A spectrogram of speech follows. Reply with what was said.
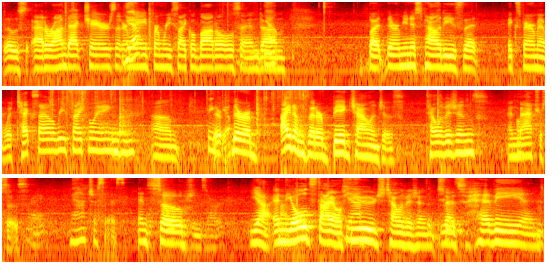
those Adirondack chairs that are Yeah. made from recycled bottles and Yeah. um, but there are municipalities that experiment with textile recycling. Um, Thank there, you. there are items that are big challenges televisions and mattresses. Right. Mattresses. And so, Televisions are. yeah, and the old style Yeah. huge television that's heavy and.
